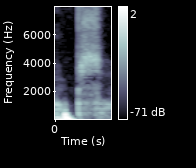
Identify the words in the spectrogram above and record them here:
I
